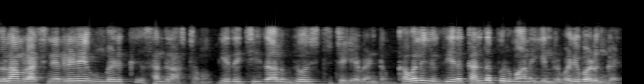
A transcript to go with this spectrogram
துலாம் ராசினியர்களே உங்களுக்கு சந்திராஷ்டமம். எதை செய்தாலும் யோசித்து செய்ய வேண்டும். கவலைகள் தீர கந்த பெருமானை என்று வழிபடுங்கள்.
